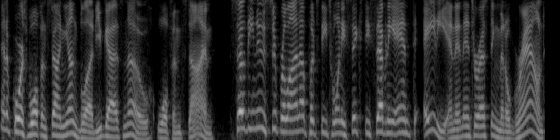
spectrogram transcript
And of course, Wolfenstein Youngblood, you guys know Wolfenstein. So the new Super lineup puts the 2060, 70, and 80 in an interesting middle ground.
